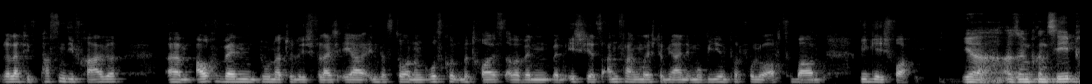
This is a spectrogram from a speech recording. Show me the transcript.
relativ passend die Frage. Ähm, auch wenn du natürlich vielleicht eher Investoren und Großkunden betreust, aber wenn, wenn ich jetzt anfangen möchte, mir ein Immobilienportfolio aufzubauen, wie gehe ich vor? Ja, also im Prinzip,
